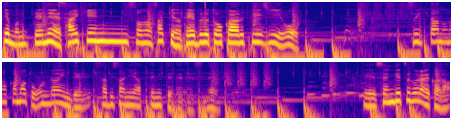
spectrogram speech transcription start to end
でも、でね、最近、そのさっきのテーブルトーク RPG を Twitter の仲間とオンラインで久々にやってみててですね、えー、先月ぐらいから、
